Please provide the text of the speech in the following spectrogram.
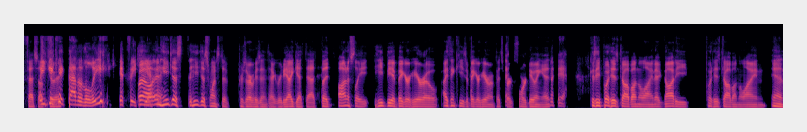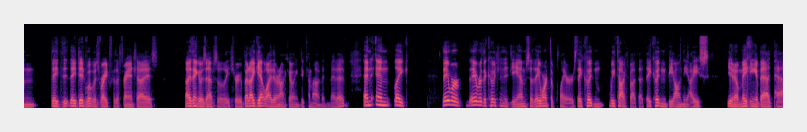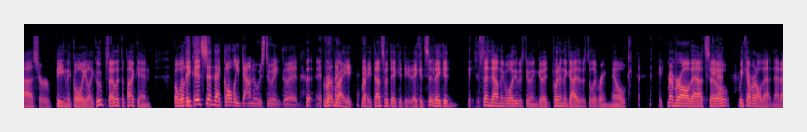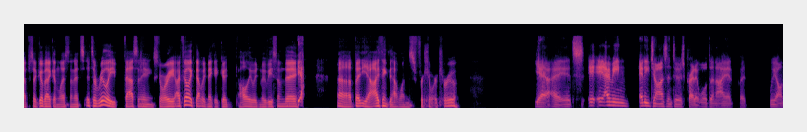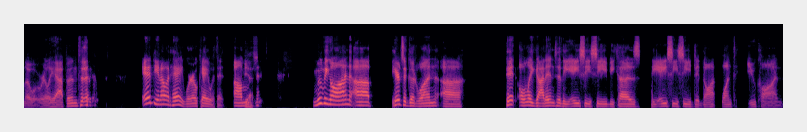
fess up He get kicked out of the league if he. Well, yeah. and he just he just wants to preserve his integrity. I get that, but honestly, he'd be a bigger hero. I think he's a bigger hero in Pittsburgh for doing it yeah. because he put his job on the line. Angotti put his job on the line, and they they did what was right for the franchise. I think it was absolutely true, but I get why they're not going to come out and admit it. And and like they were they were the coach and the GM, so they weren't the players. They couldn't. We talked about that. They couldn't be on the ice, you know, making a bad pass or being the goalie. Like, oops, I let the puck in. But what well, they, did send that goalie down who was doing good. Right, right. That's what they could do. They could they could send down the goalie that was doing good, put in the guy that was delivering milk. Remember all that. So Yeah. we covered all that in that episode. Go back and listen. It's it's a really fascinating story. I feel like that would make a good Hollywood movie someday. Yeah. Uh, but yeah, I think that one's for sure true. Yeah, it's. It, it- I mean, Eddie Johnston, to his credit, will deny it, but we all know what really happened. and you know what? Hey, we're okay with it. Um, Yes. Moving on. Uh, here's a good one. Uh, Pitt only got into the ACC because the ACC did not want UConn.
